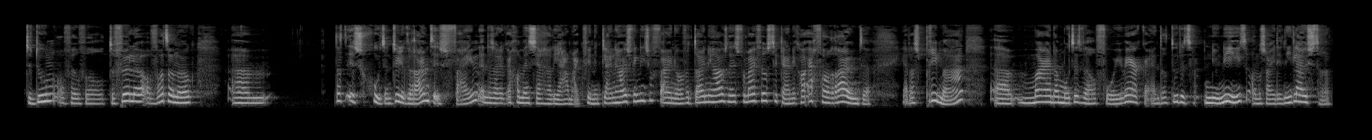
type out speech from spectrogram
te doen of heel veel te vullen of wat dan ook. Um, dat is goed. En natuurlijk, ruimte is fijn. En er zijn ook echt wel mensen zeggen: ja, maar ik vind een klein huis vind ik niet zo fijn hoor. Of een tiny house, nee, is voor mij veel te klein. Ik hou echt van ruimte. Ja, dat is prima. Uh, maar dan moet het wel voor je werken. En dat doet het nu niet, anders zou je dit niet luisteren.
